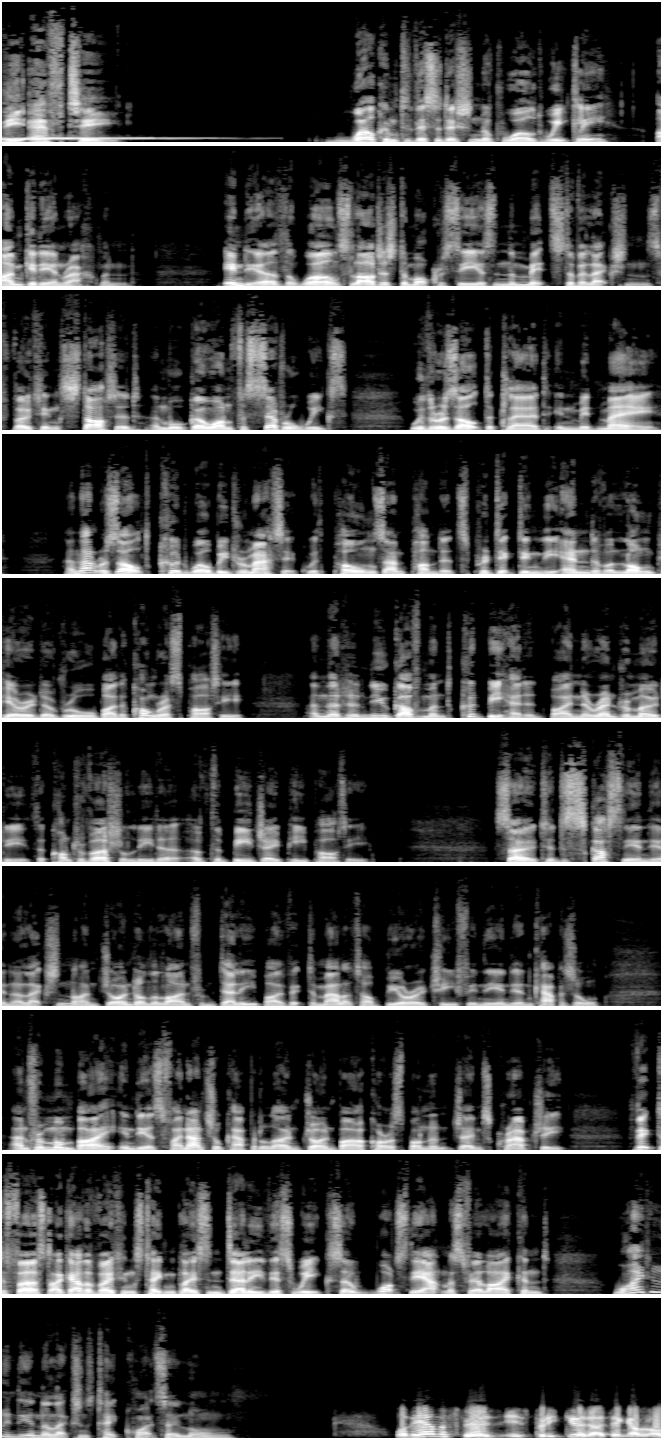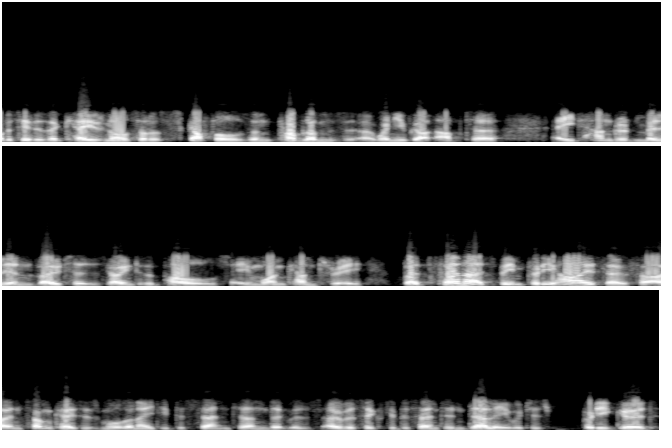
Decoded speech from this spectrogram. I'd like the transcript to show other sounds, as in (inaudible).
The FT. Welcome to this edition of World Weekly. I'm Gideon Rachman. India, the world's largest democracy, is in the midst of elections. Voting started and will go on for several weeks, with the result declared in mid May. And that result could well be dramatic, with polls and pundits predicting the end of a long period of rule by the Congress Party, and that a new government could be headed by Narendra Modi, the controversial leader of the BJP party. So, to discuss the Indian election, I'm joined on the line from Delhi by Victor Mallet, our bureau chief in the Indian capital, and from Mumbai, India's financial capital, I'm joined by our correspondent James Crabtree. Victor, first, I gather voting's taking place in Delhi this week. So, what's the atmosphere like, and why do Indian elections take quite so long? Well, the atmosphere is, is pretty good, I think. Obviously, there's occasional sort of scuffles and problems uh, when you've got up to 800 million voters going to the polls in one country. But turnout's been pretty high so far, in some cases more than 80%, and it was over 60% in Delhi, which is pretty good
